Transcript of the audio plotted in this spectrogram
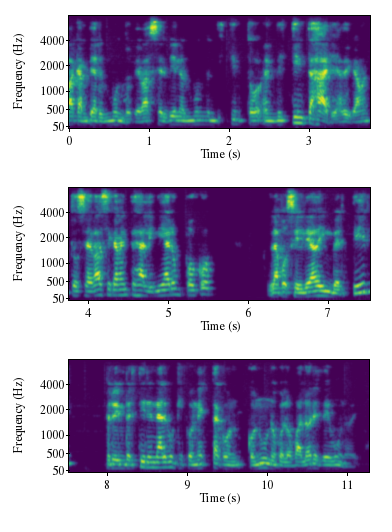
va a cambiar el mundo, que va a hacer bien al mundo en, distinto, en distintas áreas, digamos. Entonces, básicamente es alinear un poco la posibilidad de invertir, pero invertir en algo que conecta con, con uno, con los valores de uno. Digamos.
